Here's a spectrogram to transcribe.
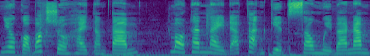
Nhờ có Baxter 288, mỏ than này đã cạn kiệt sau 13 năm.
